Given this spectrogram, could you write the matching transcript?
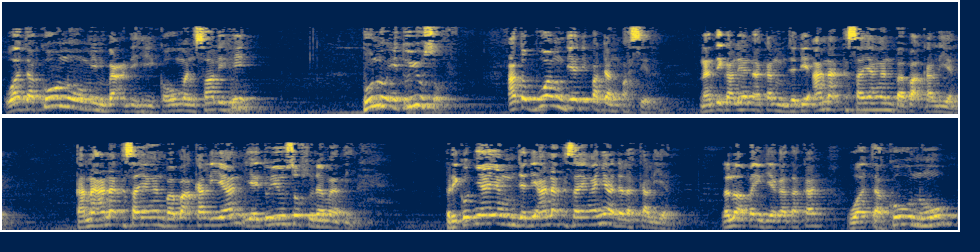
wa takunu min ba'dihi qauman salihin." Bunuh itu Yusuf atau buang dia di padang pasir. Nanti kalian akan menjadi anak kesayangan bapak kalian. Karena anak kesayangan bapak kalian yaitu Yusuf sudah mati. Berikutnya yang menjadi anak kesayangannya adalah kalian. Lalu apa yang dia katakan? Wa takunu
